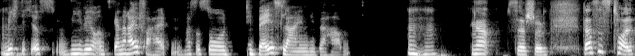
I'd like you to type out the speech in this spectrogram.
Mhm. Wichtig ist, wie wir uns generell verhalten. Was ist so die Baseline, die wir haben? Mhm. Ja, sehr schön. Das ist toll.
